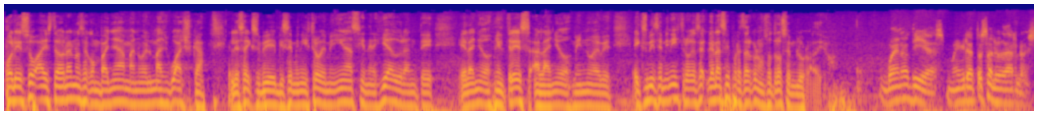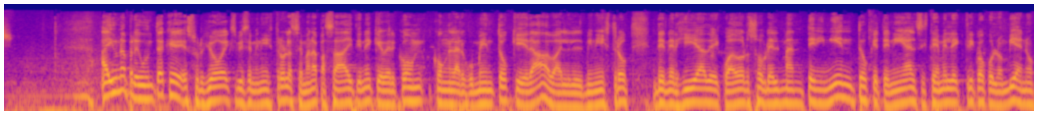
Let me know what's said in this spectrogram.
Por eso a esta hora nos acompaña Manuel Mashwashka, él es ex viceministro de Minas y Energía durante el año 2003 al año 2009. Ex viceministro, gracias por estar con nosotros en Blue Radio. Buenos días, muy grato saludarlos. Hay una pregunta que surgió, ex viceministro, la semana pasada y tiene que ver con, con el argumento que daba el ministro de Energía de Ecuador sobre el mantenimiento que tenía el sistema eléctrico colombiano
